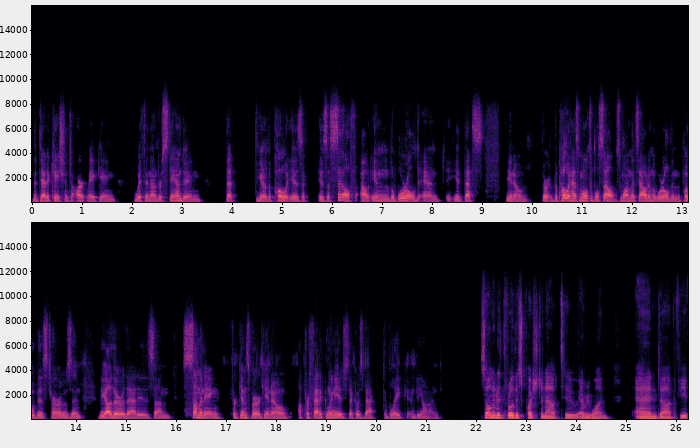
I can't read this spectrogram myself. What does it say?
the dedication to art making with an understanding that you know the poet is a is a self out in the world and it, that's you know the, poet has multiple selves one that's out in the world in the Poe biz terms and the other that is um, summoning for ginsberg you know a prophetic lineage that goes back to blake and beyond. So i'm going to throw this question out to everyone and uh, if, you,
